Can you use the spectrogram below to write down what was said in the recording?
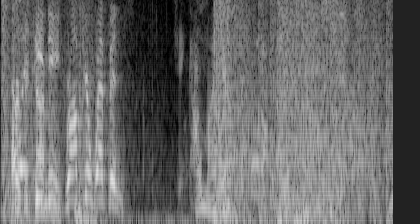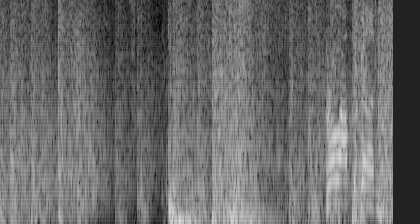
Perfect LAPD, timing. drop your weapons! Oh my god. Throw out the guns.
